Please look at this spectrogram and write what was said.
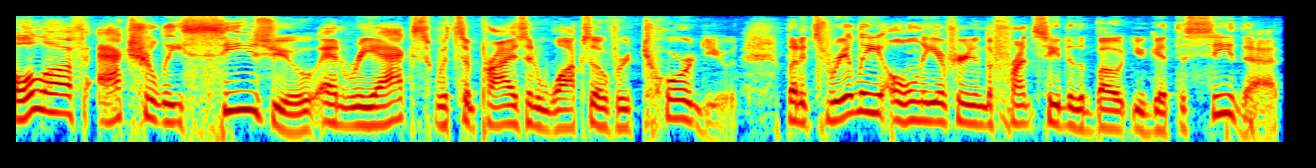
Olaf actually sees you and reacts with surprise and walks over toward you. But it's really only if you're in the front seat of the boat you get to see that.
